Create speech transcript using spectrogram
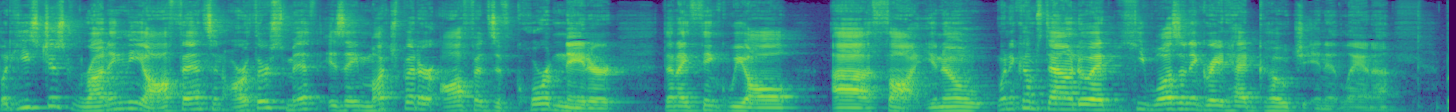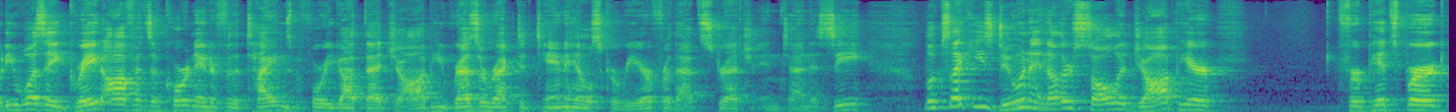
But he's just running the offense, and Arthur Smith is a much better offensive coordinator than I think we all uh, thought. You know, when it comes down to it, he wasn't a great head coach in Atlanta, but he was a great offensive coordinator for the Titans before he got that job. He resurrected Tannehill's career for that stretch in Tennessee. Looks like he's doing another solid job here for Pittsburgh.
